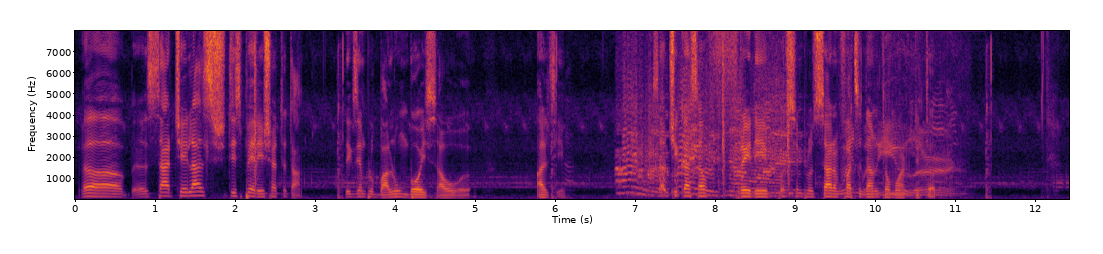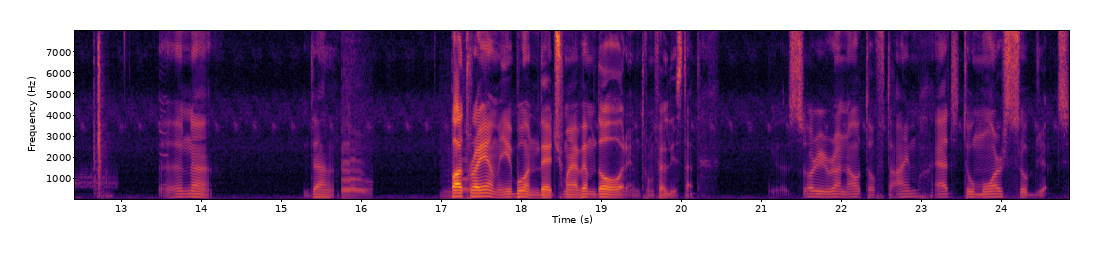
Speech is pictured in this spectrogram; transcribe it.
Uh, sar ceilalți și te sperie și atâta. de exemplu Balloon Boy sau uh, alții. Sau Chica sau Freddy, pur și simplu sar în față, dar nu te omoară de tot. Uh, Na. Da. 4 am, e bun, deci mai avem două ore într-un fel de stat. Sorry, run out of time. Add two more subjects.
